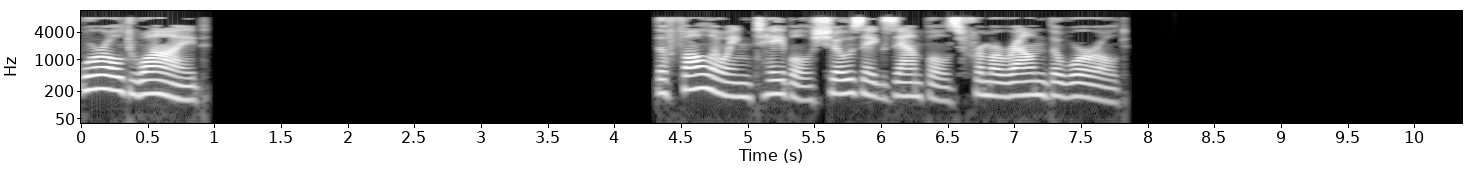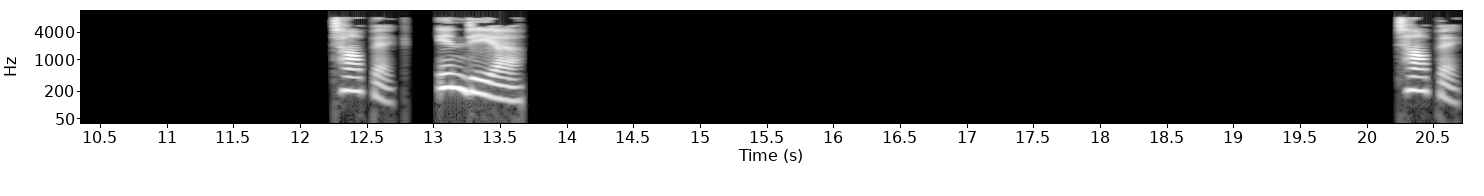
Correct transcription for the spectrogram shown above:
Worldwide. The following table shows examples from around the world. Topic: India. Topic:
